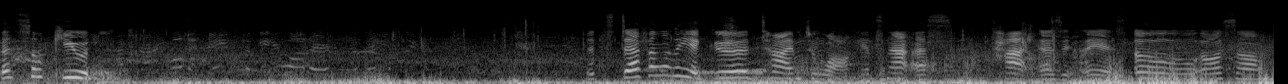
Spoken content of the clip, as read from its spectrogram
That's so cute. It's definitely a good time to walk. It's not as hot as it is. Oh, awesome.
